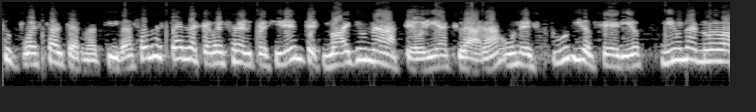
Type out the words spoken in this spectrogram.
supuesta alternativa solo está en la cabeza del presidente. No hay una teoría clara, un estudio serio, ni una nueva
